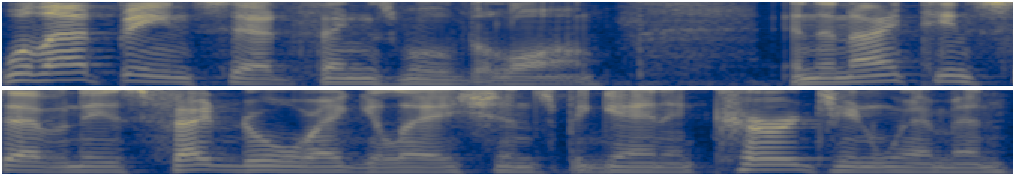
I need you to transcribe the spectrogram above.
Well, that being said, things moved along. In the 1970s, federal regulations began encouraging women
